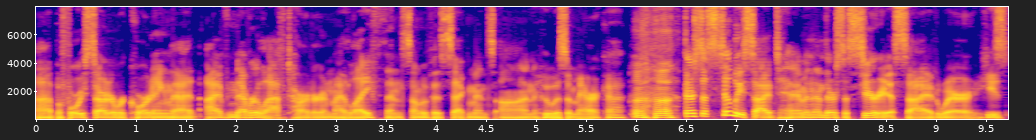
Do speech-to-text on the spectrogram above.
uh, before we started recording that I've never laughed harder in my life than some of his segments on Who is America. Uh-huh. There's a silly side to him, and then there's a serious side where he's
